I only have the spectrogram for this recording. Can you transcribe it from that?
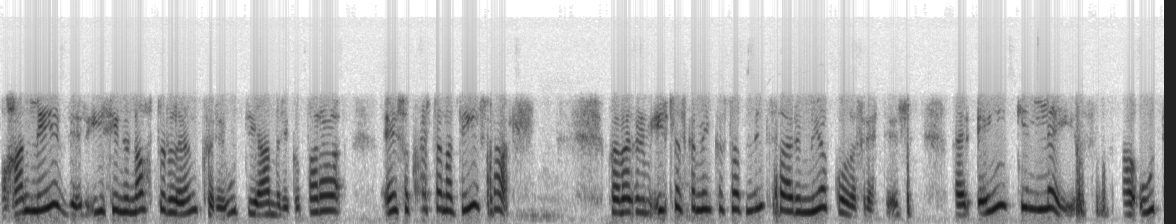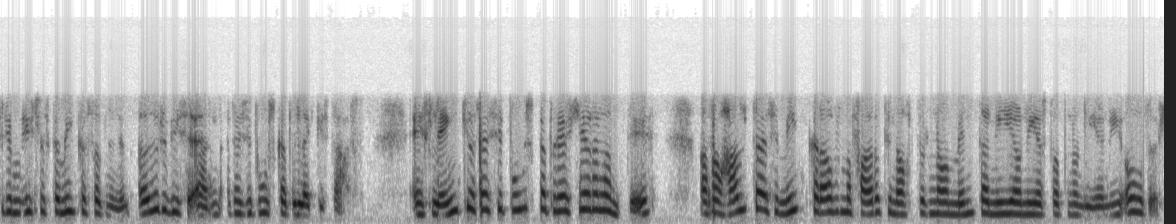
og hann lifir í sínu náttúrulega umhverju úti í Ameríku bara eins og hvert hann að dýr þar. Hvað verður um íslenska minkastofnin? Það eru mjög góða frettir. Það er engin leið að útrýma íslenska minkastofninum öðruvísi en þessi búskapi leggist af eins lengi og þessi búskapur er hér á landi að þá halda þessi minkar áfram að fara til náttúruna og mynda nýja og nýja stofn og nýja og nýja óður.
